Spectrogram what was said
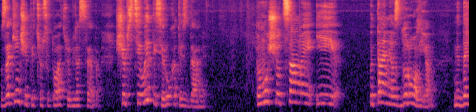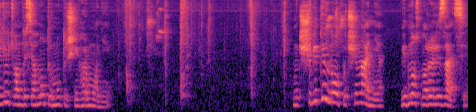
закінчити цю ситуацію для себе, щоб зцілитись і рухатись далі. Тому що саме і питання здоров'я не дають вам досягнути внутрішньої гармонії. Щоб іти в нове починання відносно реалізації.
